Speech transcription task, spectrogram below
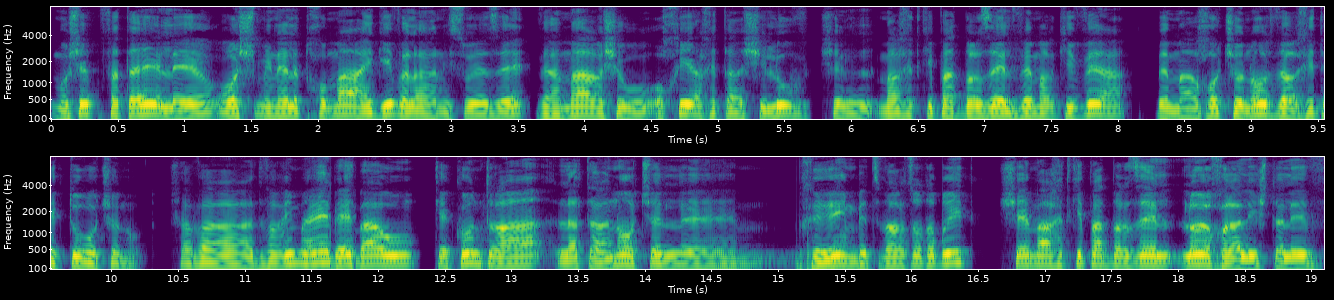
משה פתאל, ראש מנהלת חומה, הגיב על הניסוי הזה ואמר שהוא הוכיח את השילוב של מערכת כיפת ברזל ומרכיביה במערכות שונות וארכיטקטורות שונות. עכשיו הדברים האלה באו כקונטרה לטענות של אה, בכירים בצבא ארצות הברית שמערכת כיפת ברזל לא יכולה להשתלב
